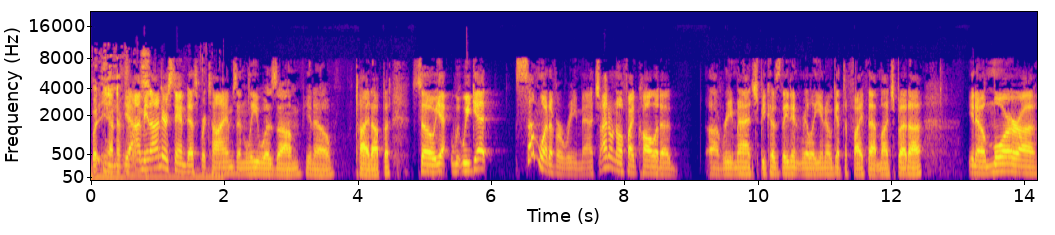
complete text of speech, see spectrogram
But you know, never. yeah, I mean, I understand desperate times, and Lee was um you know tied up. So yeah, we, we get somewhat of a rematch. I don't know if I'd call it a, a rematch because they didn't really you know get to fight that much, but uh you know more uh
